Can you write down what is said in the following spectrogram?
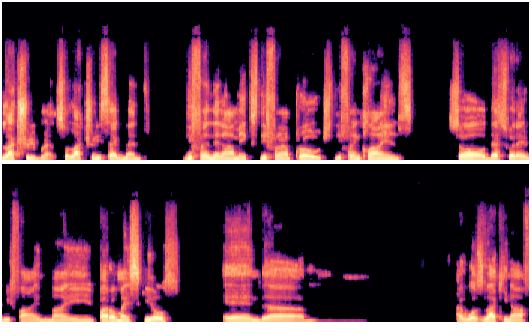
luxury brand. So luxury segment, different dynamics, different approach, different clients. So that's where I refined my part of my skills, and um, I was lucky enough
